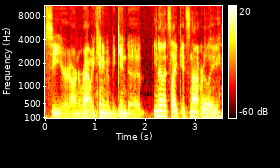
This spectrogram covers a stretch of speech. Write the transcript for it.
see or aren't around. We can't even begin to, you know, it's like it's not really.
